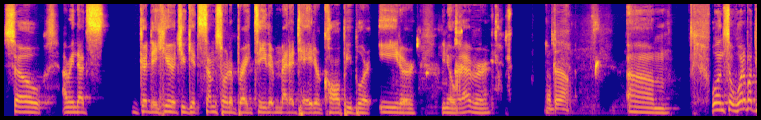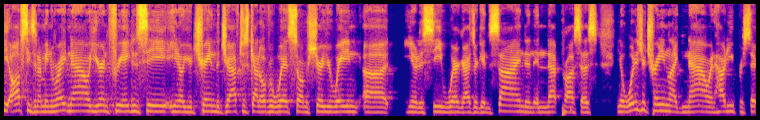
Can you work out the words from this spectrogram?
So, I mean, that's good to hear that you get some sort of break to either meditate or call people or eat or, you know, whatever. No doubt. Um, well, and so what about the offseason? I mean, right now you're in free agency, you know, you're training, the draft just got over with. So I'm sure you're waiting, uh, you know, to see where guys are getting signed and in that process, you know, what is your training like now and how do you pre-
